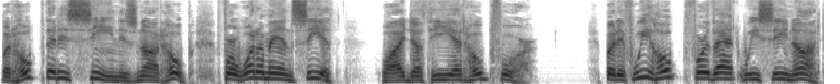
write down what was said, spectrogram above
But hope that is seen is not hope, for what a man seeth, why doth he yet hope for? But if we hope for that we see not,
